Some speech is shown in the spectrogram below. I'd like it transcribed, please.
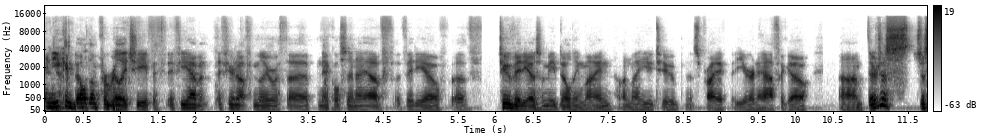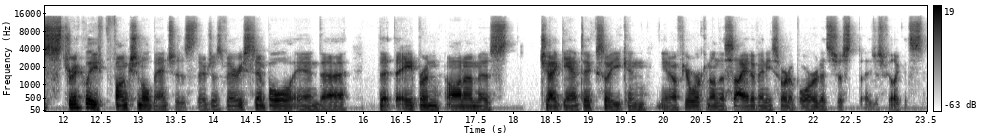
and you can build them for really cheap. If, if you haven't, if you're not familiar with uh, Nicholson, I have a video of two videos of me building mine on my YouTube. That's probably a year and a half ago. Um, they're just just strictly functional benches. They're just very simple, and uh, the the apron on them is gigantic. So you can, you know, if you're working on the side of any sort of board, it's just I just feel like it's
